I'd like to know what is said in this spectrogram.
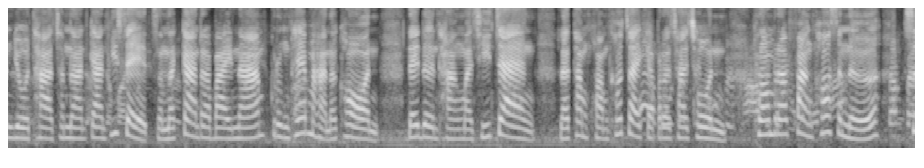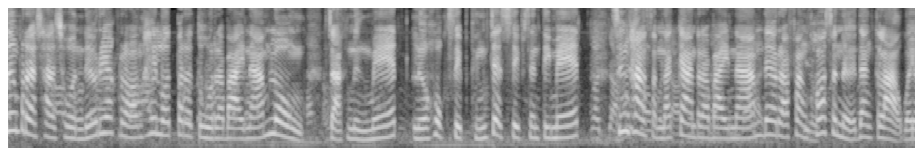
รโยธาชำนาญการพิเศษสำนักการระบายน้ำกรุงเทพมหานคร ได้เดินทางมาชี้แจง และทำความเข้าใจกับประชาชน พร้อมรับฟังข้อเสนอ ซึ่งประชาชนได้เรียกร้องให้ลดประตูระบายน้ำลงจาก 1 เมตร เหลือ 60ถึง70 เซนติเมตร ซึ่งทางสำนักการระบายน้ำได้รับฟังข้อเสนอดังกล่าวไว้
